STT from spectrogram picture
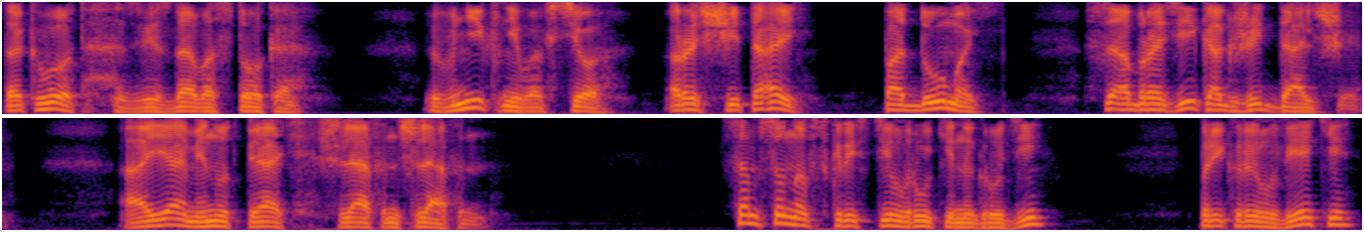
Так вот, звезда Востока, вникни во все, рассчитай, подумай, сообрази, как жить дальше. А я минут пять шляфен-шляфен. Самсонов скрестил руки на груди, прикрыл веки,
